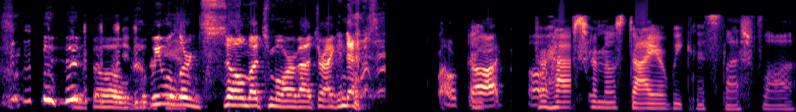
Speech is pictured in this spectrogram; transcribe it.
Oh, we will learn so much more about Dragonette. Oh god. Oh, Perhaps her most dire weakness slash flaw.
